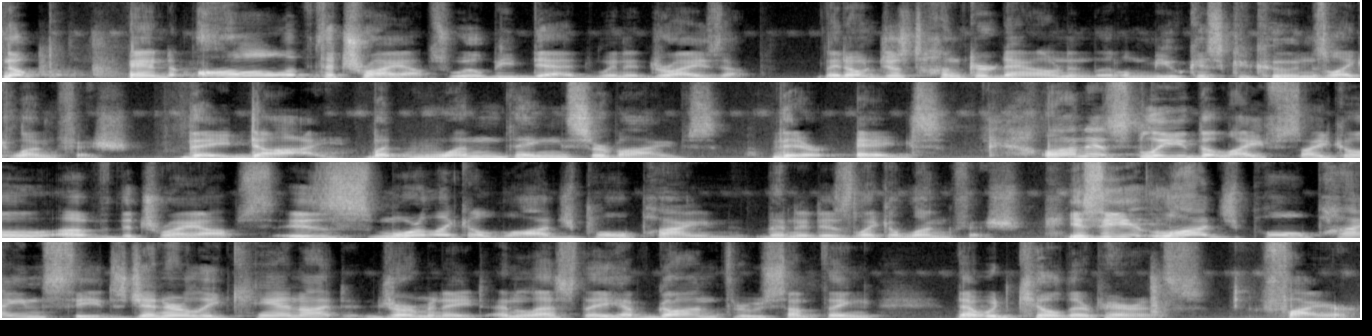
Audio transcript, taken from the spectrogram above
Nope. And all of the triops will be dead when it dries up. They don't just hunker down in little mucus cocoons like lungfish. They die. But one thing survives. Their eggs. Honestly, the life cycle of the triops is more like a lodgepole pine than it is like a lungfish. You see, lodgepole pine seeds generally cannot germinate unless they have gone through something that would kill their parents. Fire.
